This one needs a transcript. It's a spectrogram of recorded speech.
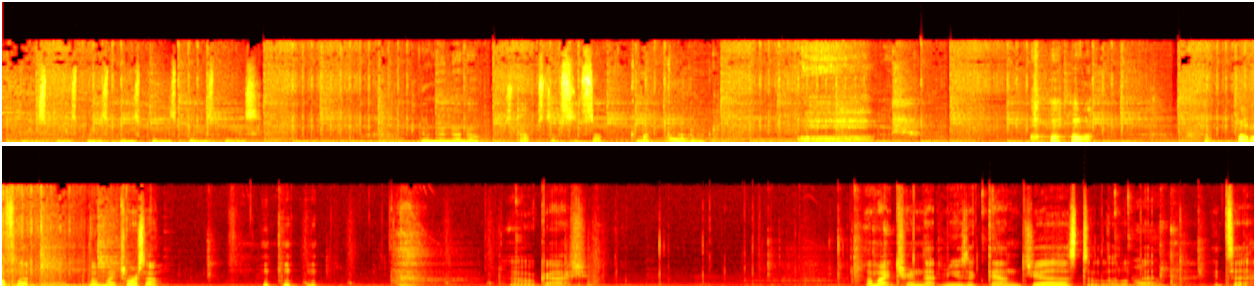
Please, please, please, please, please, please, please. No, no, no, no. Stop, stop, stop, stop. Come on, come on, come on. Come on. Oh, man. Oh, bottle flip with my torso. oh, gosh. I might turn that music down just a little bit. It's a,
